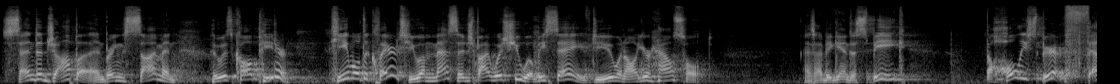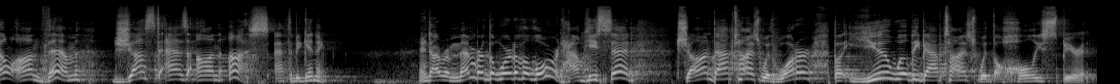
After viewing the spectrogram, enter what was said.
Send to Joppa and bring Simon, who is called Peter. He will declare to you a message by which you will be saved, you and all your household. As I began to speak, the Holy Spirit fell on them just as on us at the beginning. And I remembered the word of the Lord, how he said, John baptized with water, but you will be baptized with the Holy Spirit.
